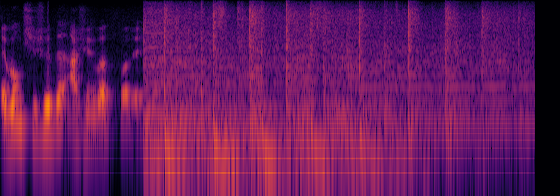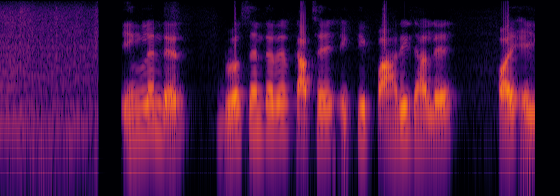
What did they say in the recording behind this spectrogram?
এবং শিশুদের আশীর্বাদ করে। ইংল্যান্ডের গ্রো সেন্টারের কাছে একটি পাহাড়ি ঢালে হয় এই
